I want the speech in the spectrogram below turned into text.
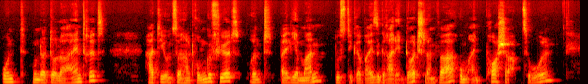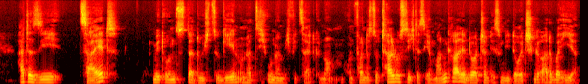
und 100 Dollar Eintritt hat die uns dann halt rumgeführt und weil ihr Mann lustigerweise gerade in Deutschland war, um einen Porsche abzuholen, hatte sie Zeit, mit uns da durchzugehen und hat sich unheimlich viel Zeit genommen und fand es total lustig, dass ihr Mann gerade in Deutschland ist und die Deutschen gerade bei ihr.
